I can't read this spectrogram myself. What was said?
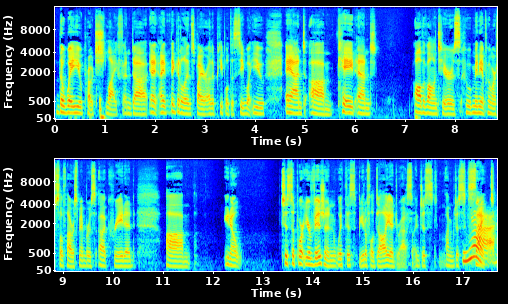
the way you approach life, and uh, I, I, think it'll inspire other people to see what you and um, Kate and all the volunteers, who many of whom are Slow Flowers members, uh, created. Um, you know, to support your vision with this beautiful dahlia dress. I just, I'm just yeah. psyched.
